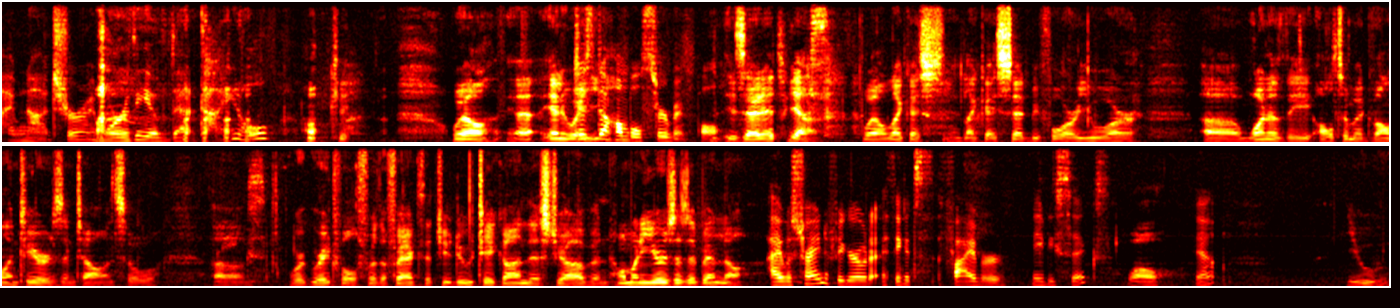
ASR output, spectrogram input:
I'm not sure I'm worthy of that title. Okay. Well, uh, anyway, Just a humble servant, Paul. is that it? Yeah. Yes. Well, like I, like I said before, you are uh, one of the ultimate volunteers in town. So uh, we're grateful for the fact that you do take on this job. And how many years has it been now? I was trying to figure out, I think it's five or maybe six. Wow. Yeah. You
